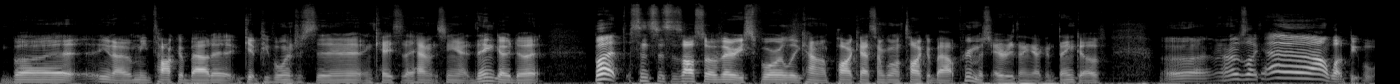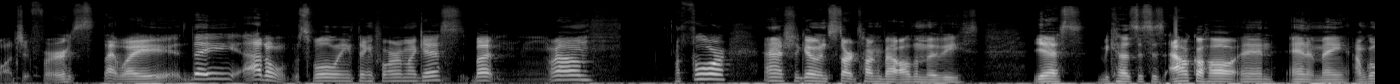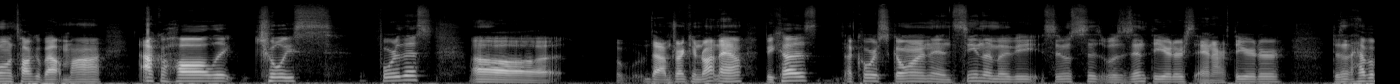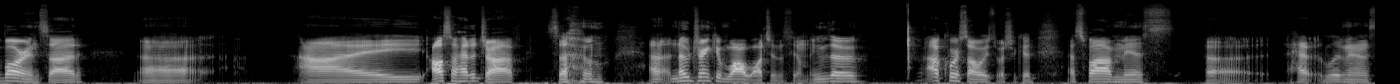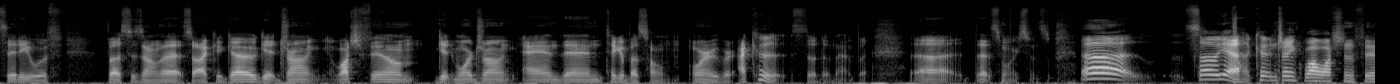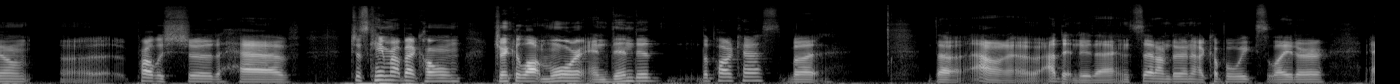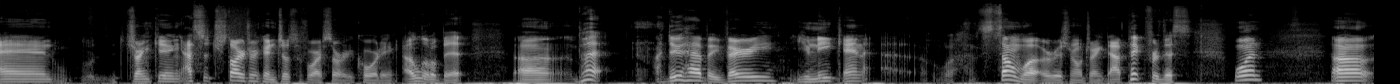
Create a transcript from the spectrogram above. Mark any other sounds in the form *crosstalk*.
but you know me talk about it get people interested in it in case they haven't seen it then go do it but since this is also a very spoilery kind of podcast, I'm going to talk about pretty much everything I can think of. Uh, I was like, eh, I'll let people watch it first. That way, they I don't spoil anything for them, I guess. But um, before I actually go and start talking about all the movies, yes, because this is alcohol and anime, I'm going to talk about my alcoholic choice for this. Uh, that I'm drinking right now because of course, going and seeing the movie since it was in theaters and our theater doesn't have a bar inside. Uh, I also had a drive, *laughs* so uh, no drinking while watching the film. Even though, of course, I always wish I could. That's why I miss uh, living in a city with buses on that, so I could go get drunk, watch a film, get more drunk, and then take a bus home or Uber. I could still done that, but uh, that's more expensive. Uh, so yeah, I couldn't drink while watching the film. Uh, probably should have just came right back home, drank a lot more, and then did the podcast. But the I don't know. I didn't do that. Instead, I'm doing it a couple weeks later and drinking. I started drinking just before I started recording a little bit, uh, but I do have a very unique and uh, somewhat original drink that I picked for this one. Uh,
